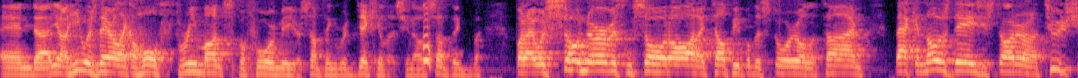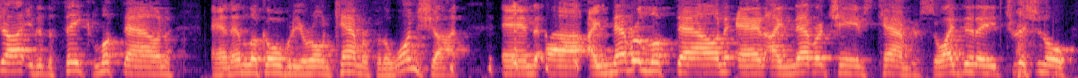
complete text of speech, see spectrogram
and uh, you know he was there like a whole three months before me or something ridiculous. You know, something. But, but I was so nervous and so at all, and I tell people this story all the time. Back in those days, you started on a two shot, you did the fake look down, and then look over to your own camera for the one shot. And uh, I never looked down, and I never changed cameras. So I did a traditional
